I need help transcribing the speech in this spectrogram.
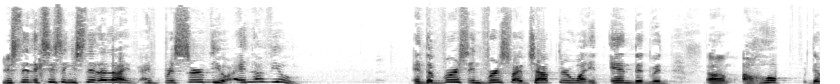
You're still existing. You're still alive. I've preserved you. I love you. And the verse in verse 5, chapter 1, it ended with um, a hope that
